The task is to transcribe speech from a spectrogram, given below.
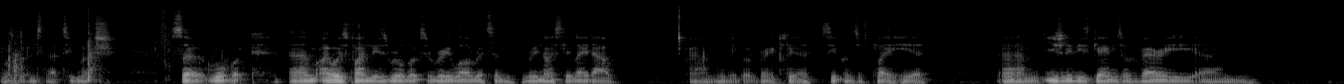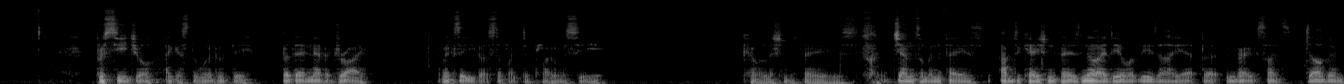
I won't go into that too much. So, rulebook. Um, I always find these rulebooks are really well written, really nicely laid out. Um, you know, you've got a very clear sequence of play here. Um, usually these games are very um, procedural, I guess the word would be, but they're never dry. like I say, you've got stuff like diplomacy, coalition phase, gentleman phase, abdication phase. No idea what these are yet, but I'm very excited to delve in.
